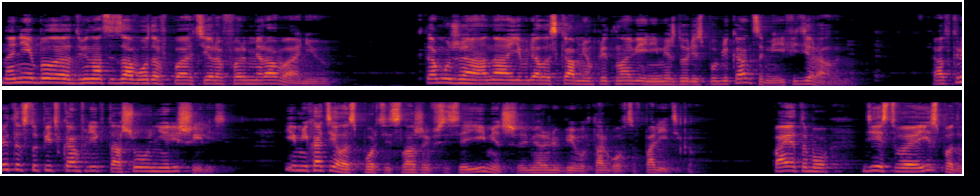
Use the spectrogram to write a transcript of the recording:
На ней было 12 заводов по терраформированию. К тому же она являлась камнем преткновения между республиканцами и федералами. Открыто вступить в конфликт Ашу не решились. Им не хотелось портить сложившийся имидж миролюбивых торговцев-политиков. Поэтому, действуя из-под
